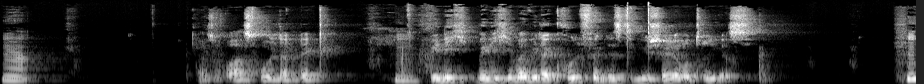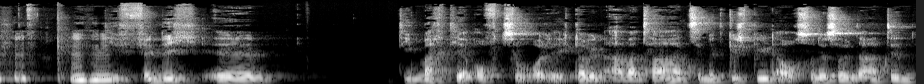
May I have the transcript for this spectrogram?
Ja. Also war es wohl dann weg. Hm. Wen, ich, wen ich immer wieder cool finde, ist die Michelle Rodriguez. mhm. Die finde ich, äh, die macht ja oft so Rolle. Ich glaube, in Avatar hat sie mitgespielt, auch so eine Soldatin.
